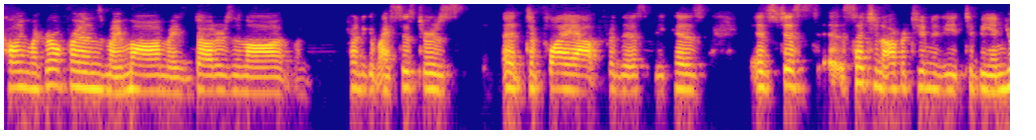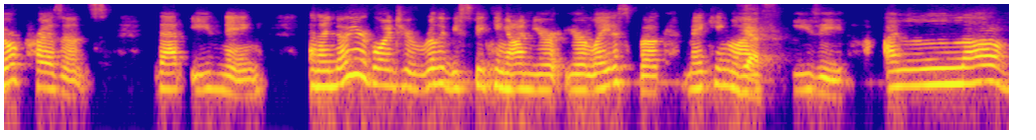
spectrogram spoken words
calling my girlfriends, my mom, my daughters in law, trying to get my sisters uh, to fly out for this because it's just uh, such an opportunity to be in your presence that evening. And I know you're going to really be speaking on your, your latest book, Making Life yes. Easy. I love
